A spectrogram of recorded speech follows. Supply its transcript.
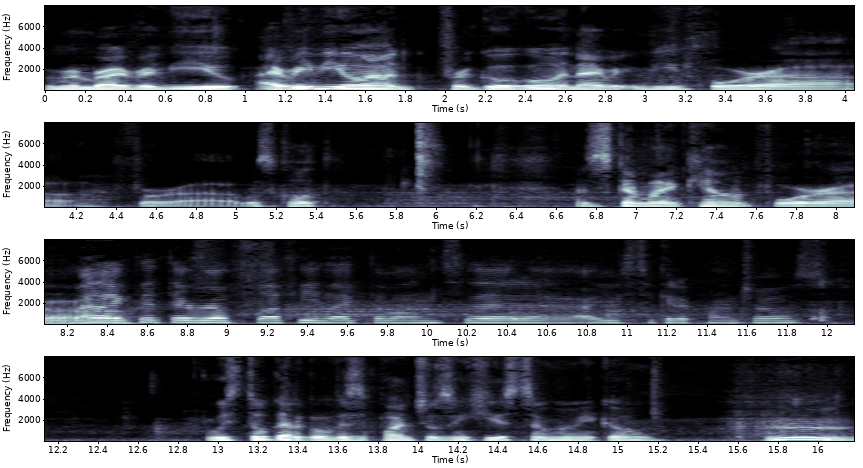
remember, I review I review on for Google and I review for uh for uh what's it called? I just got my account for uh. I like that they're real fluffy, like the ones that uh, I used to get at Pancho's. We still gotta go visit Pancho's in Houston when we go. Hmm.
